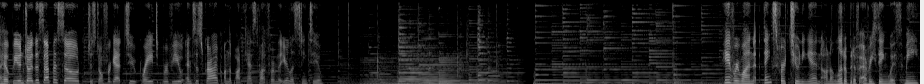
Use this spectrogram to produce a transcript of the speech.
I hope you enjoyed this episode. Just don't forget to rate, review, and subscribe on the podcast platform that you're listening to. Hey everyone, thanks for tuning in on a little bit of everything with me,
